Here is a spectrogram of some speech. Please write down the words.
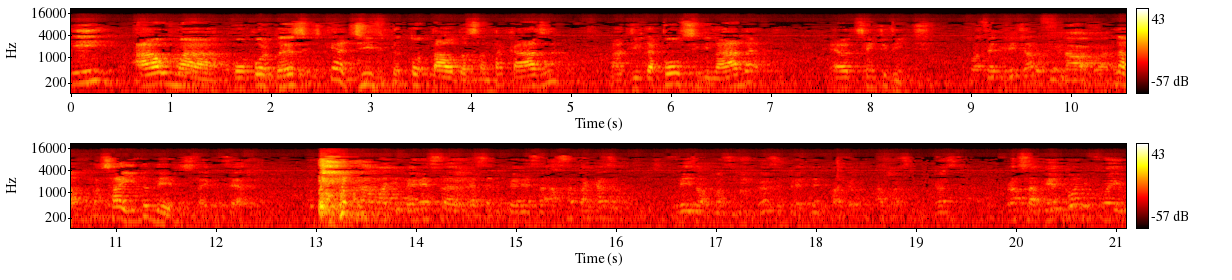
e há uma concordância de que a dívida total da Santa Casa, a dívida consignada, era de 120. Você divide já no final agora. Não, na saída deles. Aí, certo? Uma diferença, essa diferença, a Santa Casa fez alguma significância, pretende fazer alguma. Para saber de onde foi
